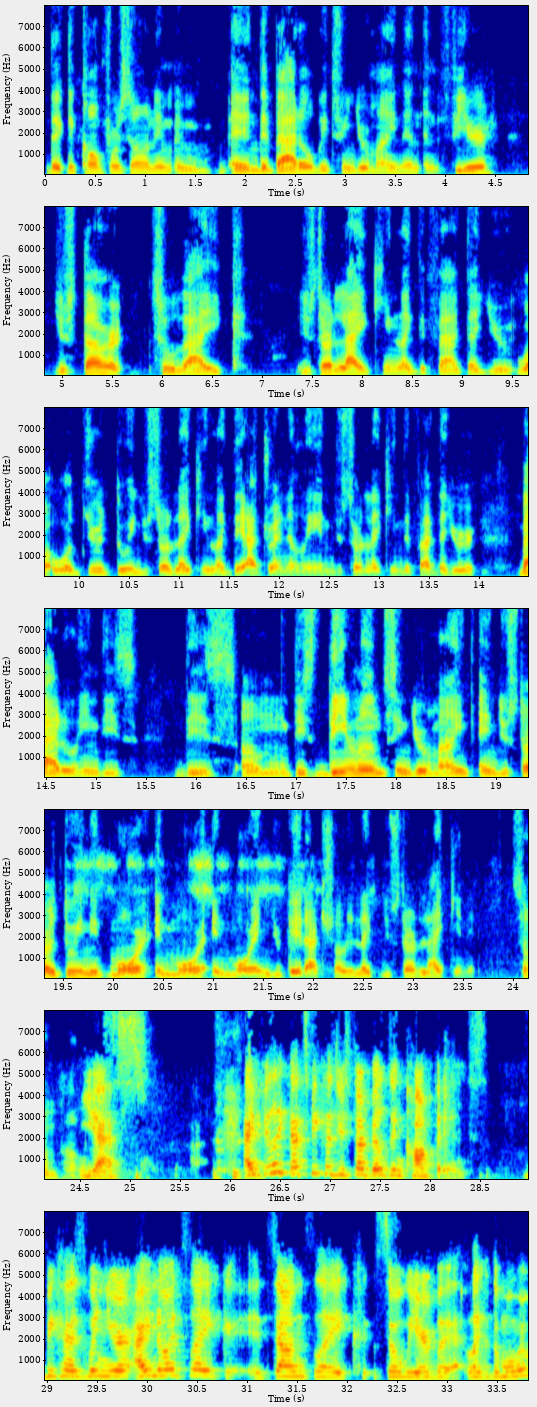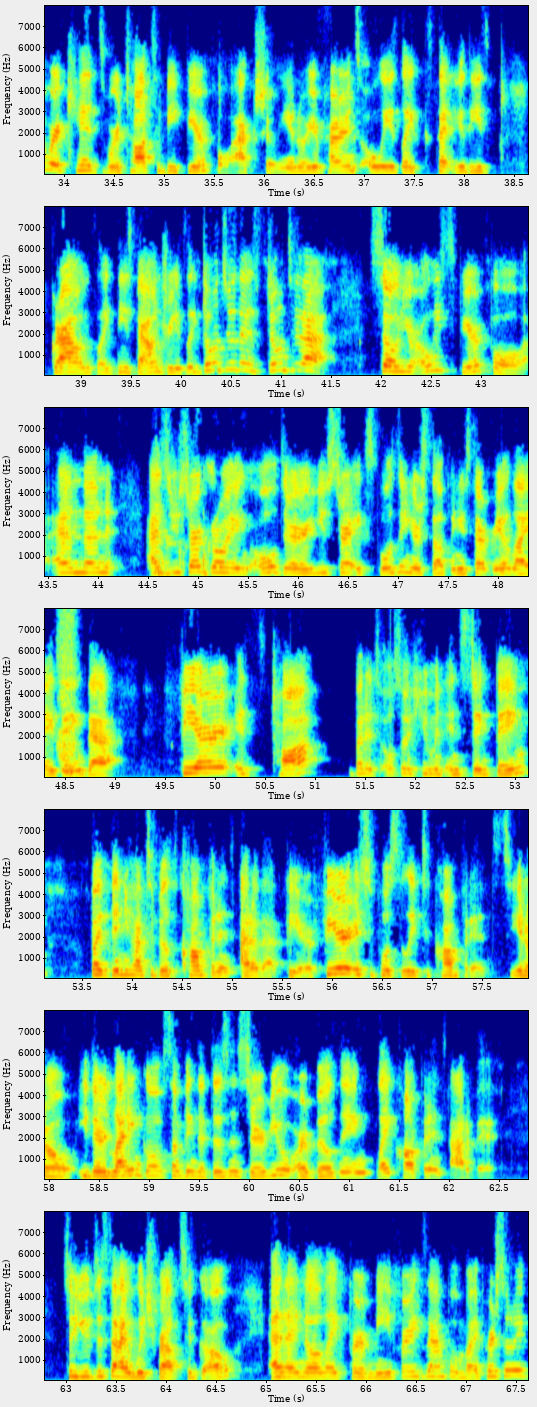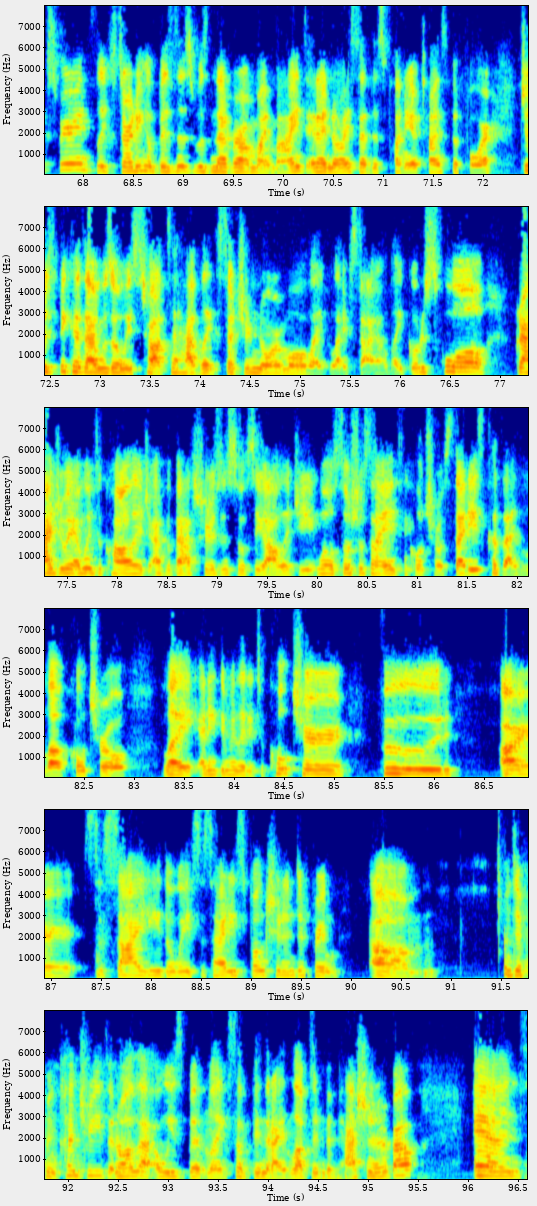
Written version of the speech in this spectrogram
the, the comfort zone and, and and the battle between your mind and, and fear you start to like you start liking like the fact that you what what you're doing. You start liking like the adrenaline. You start liking the fact that you're battling these these um these demons in your mind and you start doing it more and more and more and you get actually like you start liking it somehow Yes. I feel like that's because you start building confidence. Because when you're, I know it's like, it sounds like so weird, but like the moment we're kids, we're taught to be fearful, actually. You know, your parents always like set you these grounds, like these boundaries, like don't do this, don't do that. So you're always fearful. And then as you start growing older, you start exposing yourself and you start realizing that fear is taught, but it's also a human instinct thing but then you have to build confidence out of that fear. Fear is supposed to lead to confidence, you know, either letting go of something that doesn't serve you or building like confidence out of it. So you decide which route to go. And I know, like, for me, for example, my personal experience, like, starting a business was never on my mind. And I know I said this plenty of times before, just because I was always taught to have, like, such a normal, like, lifestyle. Like, go to school, graduate. I went to college. I have a bachelor's in sociology, well, social science and cultural studies, because I love cultural like anything related to culture, food, our society, the way societies function in different um, in different countries, and all that always been like something that I loved and been passionate about. And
